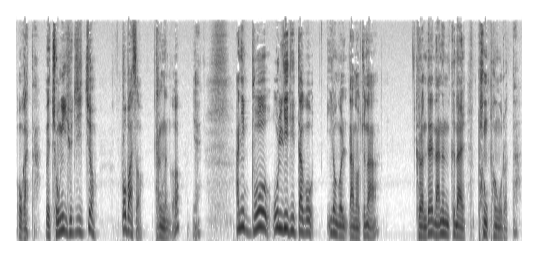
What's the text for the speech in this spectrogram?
오갔다. 왜 종이 휴지 있죠? 뽑아서 닦는 거. 예. 아니 뭐 올 일이 있다고 이런 걸 나눠주나? 그런데 나는 그날 펑펑 울었다.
